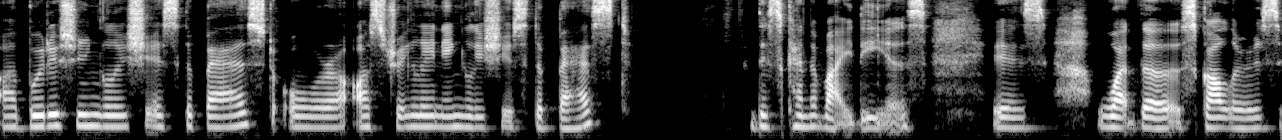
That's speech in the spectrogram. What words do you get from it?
uh, British English is the best, or Australian English is the best this kind of ideas is what the scholars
